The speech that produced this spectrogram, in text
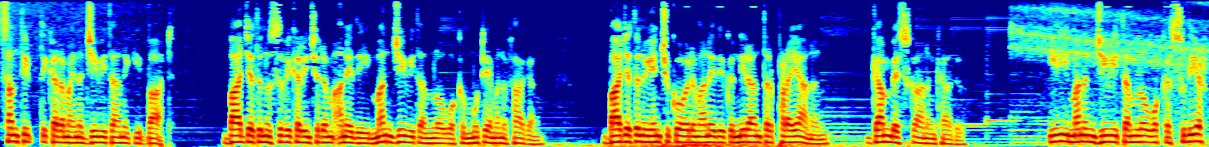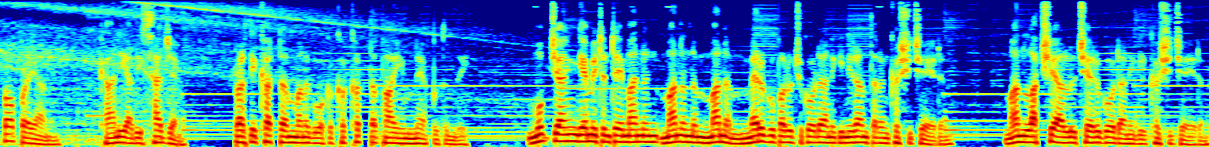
సంతృప్తికరమైన జీవితానికి బాట్. బాధ్యతను స్వీకరించడం అనేది మన జీవితంలో ఒక ముఖ్యమైన భాగం. బాధ్యతను ఎంచుకోవడం అనేది ఒక నిరంతర ప్రయాణం గంబెస్కానం కాదు. ఇది మనం జీవితంలో ఒక సుదీర్ఘ ప్రయాణం కానీ అది సహజం. ప్రతి కట్టం మనకు ఒక కొత్త పాయం నేర్పుతుంది. ముఖ్యంగా ఏమిటంటే మనం మనం మనం మెరుగుపరుచుకోవడానికి నిరంతరం కృషి చేయడం మన లక్ష్యాలు చేరుకోవడానికి కృషి చేయడం.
